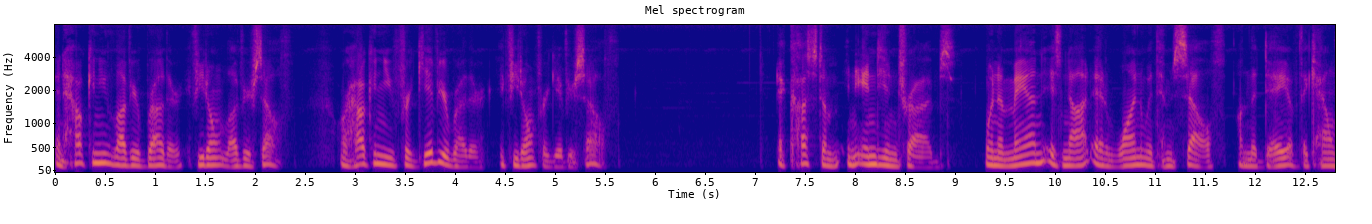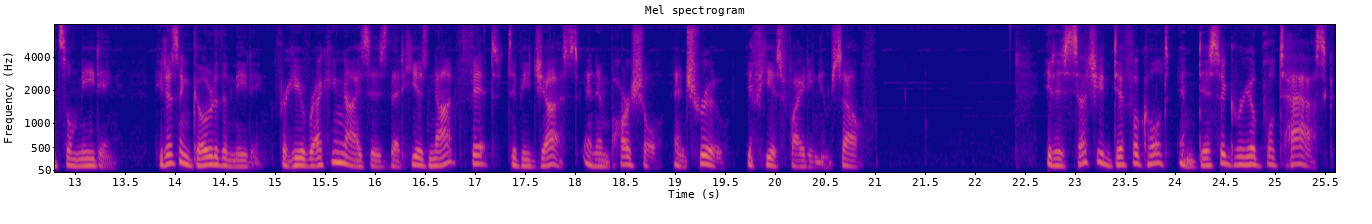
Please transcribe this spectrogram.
And how can you love your brother if you don't love yourself? Or how can you forgive your brother if you don't forgive yourself? A custom in Indian tribes when a man is not at one with himself on the day of the council meeting, he doesn't go to the meeting, for he recognizes that he is not fit to be just and impartial and true if he is fighting himself. It is such a difficult and disagreeable task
